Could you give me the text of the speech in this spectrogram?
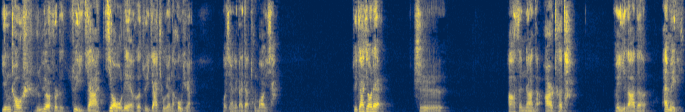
英超十月份的最佳教练和最佳球员的候选，我先给大家通报一下，最佳教练。是阿森纳的阿尔特塔，维拉的艾梅里，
